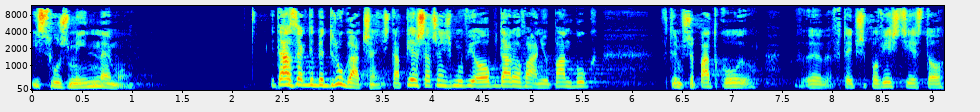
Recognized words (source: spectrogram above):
i służmy innemu. I teraz jak gdyby druga część. Ta pierwsza część mówi o obdarowaniu. Pan Bóg w tym przypadku, w tej przypowieści jest to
